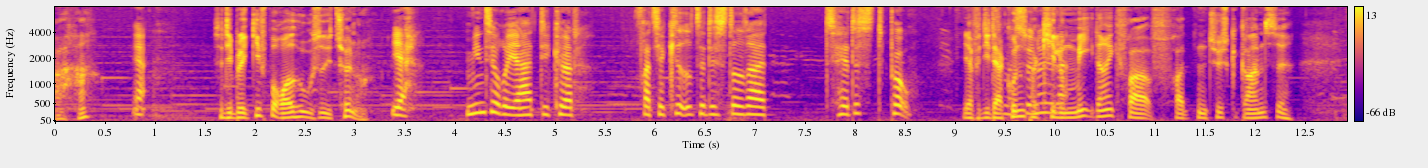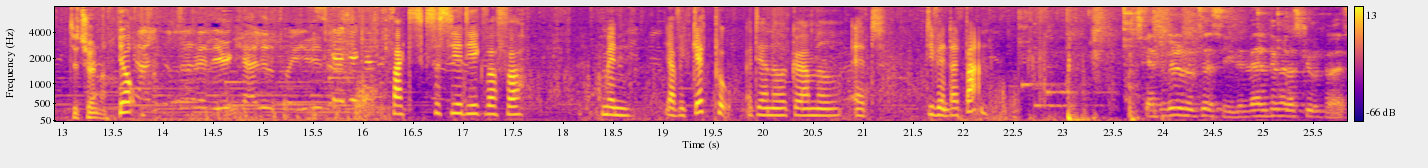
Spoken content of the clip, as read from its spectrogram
Aha. Ja. Så de blev gift på rådhuset i Tønder? Ja. Min teori er, at de kørte fra Tjekkiet til det sted, der er tættest på. Ja, fordi der er kun et par kilometer ikke, fra, fra den tyske grænse til Tønder. Jo. Faktisk så siger de ikke hvorfor, men jeg vil gætte på, at det har noget at gøre med, at de venter et barn. Skal du vil nødt til at sige det. Hvad er det, du holder skjult for os?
